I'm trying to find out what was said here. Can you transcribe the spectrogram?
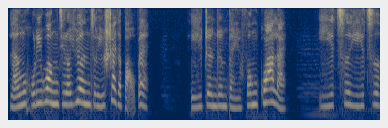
蓝狐狸忘记了院子里晒的宝贝，一阵阵北风刮来，一次一次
